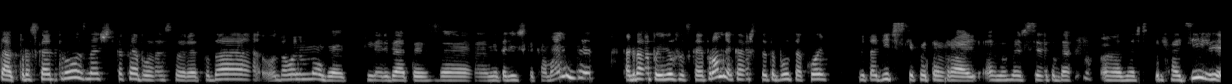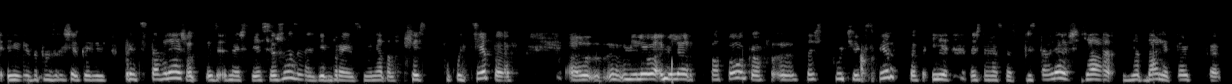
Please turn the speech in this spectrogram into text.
так, про SkyPro, значит, какая была история? Туда довольно много ребят из uh, методической команды когда появился SkyPro, мне кажется, это был такой методический какой-то рай. Ну, значит, все туда, э, значит, приходили, и вот возвращались, говорили, представляешь, вот, значит, я сижу за Geekbrains, у меня там шесть факультетов, э, миллиард, потоков, э, значит, куча экспертов, и, значит, она сказала, представляешь, я, мне дали только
